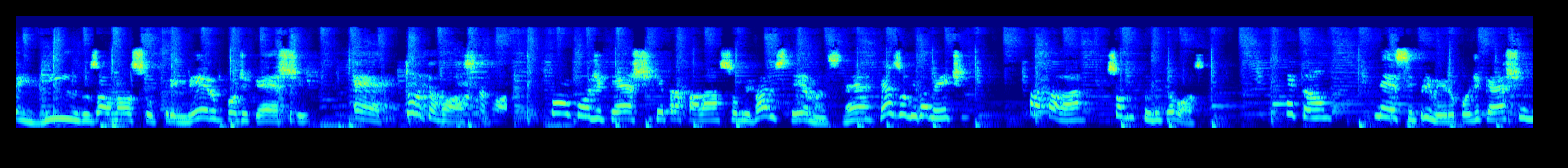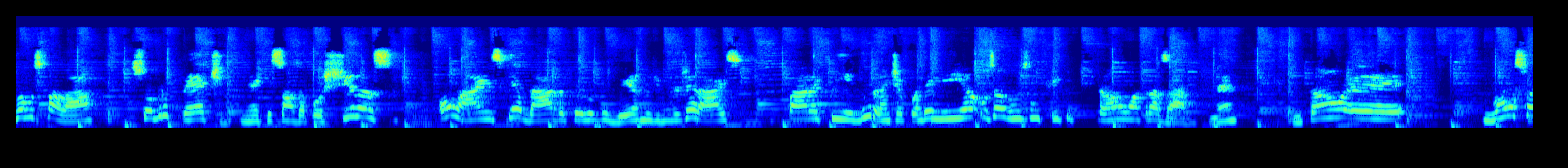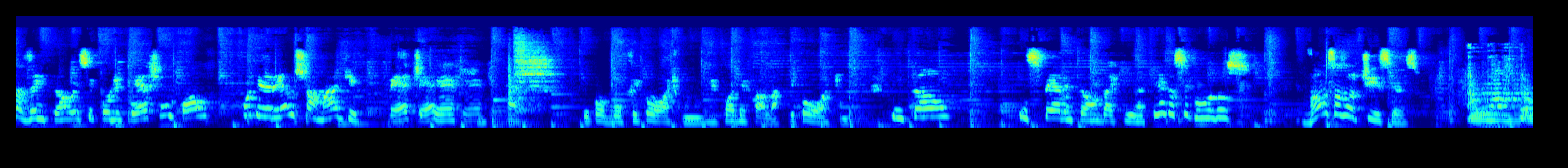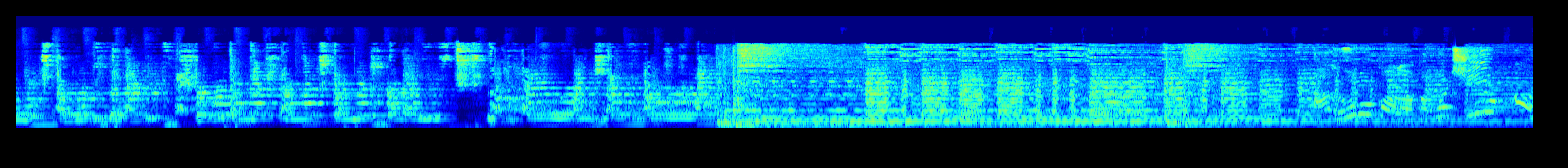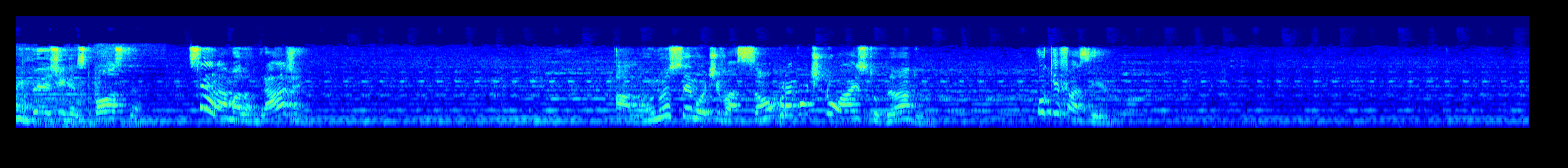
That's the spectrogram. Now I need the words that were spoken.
Bem-vindos ao nosso primeiro podcast. É tudo que eu gosto. Um podcast que é para falar sobre vários temas, né? Resumidamente, para falar sobre tudo que eu gosto. Então, nesse primeiro podcast, vamos falar sobre o PET, né, que são as apostilas online que é dada pelo governo de Minas Gerais para que durante a pandemia os alunos não fiquem tão atrasados, né? Então, é, vamos fazer então esse podcast no qual poderemos chamar de PETcast. Ficou bom, ficou ótimo, não podem falar, ficou ótimo. Então, espero então daqui a 30 segundos. Vamos às notícias. Aluno pontinho ao invés de resposta. Será malandragem? Alunos sem motivação para continuar estudando. O que fazer?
